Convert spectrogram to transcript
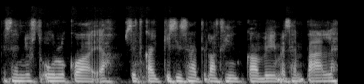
Pesen just ulkoa ja sitten kaikki sisätilat hinkkaan viimeisen päälle.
